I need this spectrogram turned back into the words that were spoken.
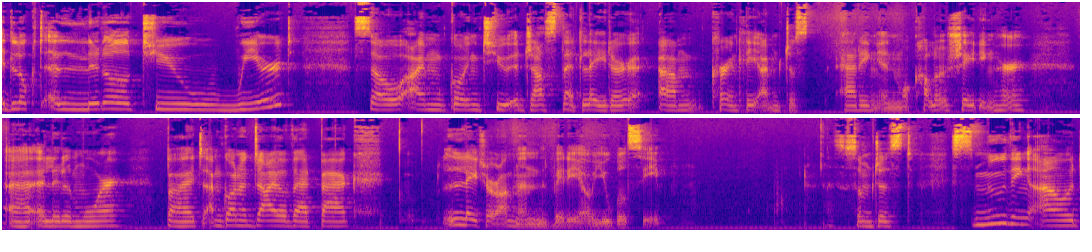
it looked a little too weird. So I'm going to adjust that later. Um, currently, I'm just adding in more color, shading her uh, a little more. But I'm gonna dial that back later on in the video, you will see. So I'm just smoothing out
